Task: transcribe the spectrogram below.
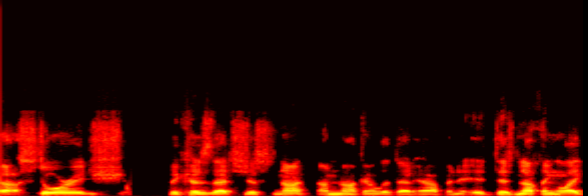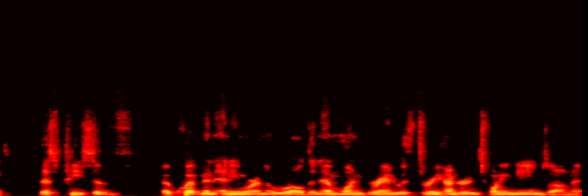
uh, storage because that's just not, I'm not going to let that happen. It, there's nothing like this piece of equipment anywhere in the world, an M1 Garand with 320 names on it.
